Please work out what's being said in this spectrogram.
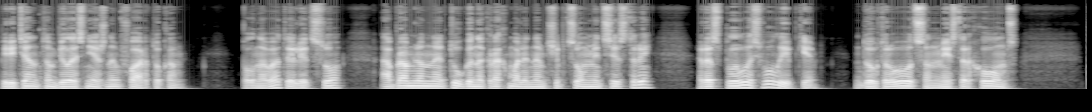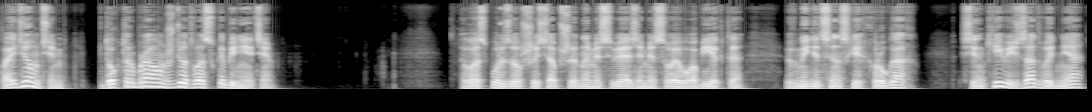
перетянутом белоснежным фартуком. Полноватое лицо, обрамленное туго накрахмаленным чепцом медсестры, расплылось в улыбке. «Доктор Уотсон, мистер Холмс, пойдемте, доктор Браун ждет вас в кабинете». Воспользовавшись обширными связями своего объекта в медицинских кругах, Сенкевич за два дня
